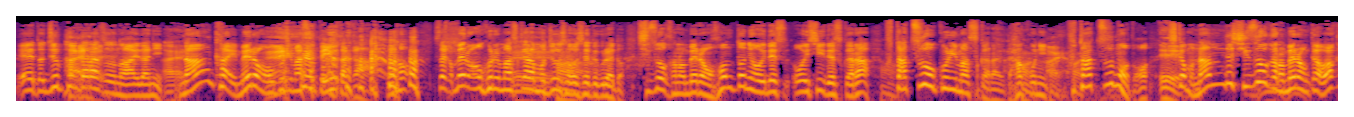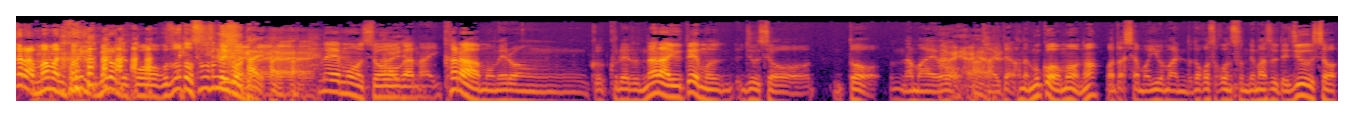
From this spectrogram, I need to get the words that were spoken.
えっ、と、10分足らずの間に、何回メロン送りますって言うたか。それからメロン送りますから、もう住所教えてくれと。静岡のメロン本当においです、美味しいですから、2つ送りますから、箱に。2つもとしかもなんで静岡のメロンかわからんままにとにかくメロンでこう、ずっと進んでいこうと。で、もうしょうがないから、もうメロンくれるなら言うて、もう住所と名前を書いたら、ほんなら向こうもの、私はもう今までのどこそこに住んでますって、住所、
